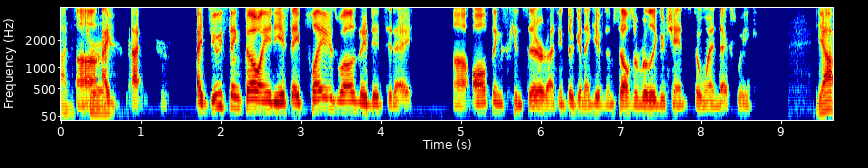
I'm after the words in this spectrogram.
that's uh, true. I, I, I do think though, Andy, if they play as well as they did today, uh, all things considered, I think they're going to give themselves a really good chance to win next week. Yeah,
